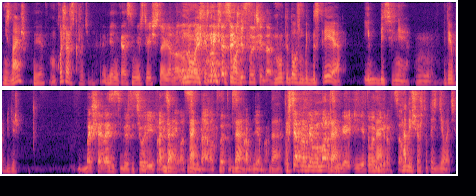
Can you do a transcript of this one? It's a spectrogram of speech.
Не знаешь? Нет. Хочешь, я расскажу тебе? Я никогда с ним не встречусь, наверное. Ну, ну давай. если встретишься, ты сможешь. случай, да. Ну, ты должен быть быстрее и бить сильнее. Mm. И ты ее победишь. Большая разница между теорией и практикой. Да, вот да. всегда. Вот в этом да, вся проблема. Да. То есть вся проблема маркетинга да, и этого да. мира в целом. Надо еще что-то сделать.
